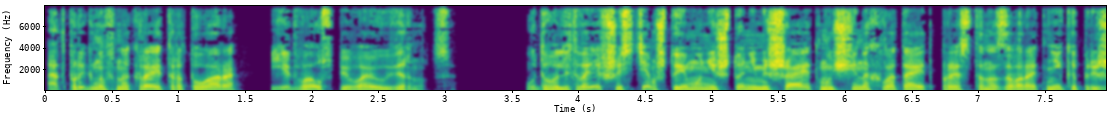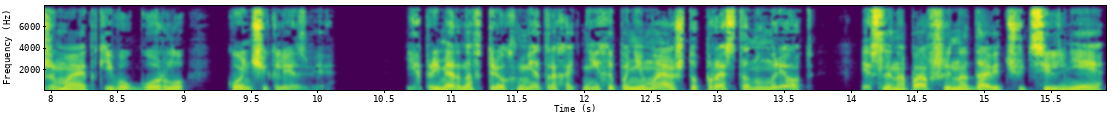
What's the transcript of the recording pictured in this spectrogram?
Отпрыгнув на край тротуара, едва успеваю увернуться. Удовлетворившись тем, что ему ничто не мешает, мужчина хватает Престона за воротник и прижимает к его горлу кончик лезвия. Я примерно в трех метрах от них и понимаю, что Престон умрет, если напавший надавит чуть сильнее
